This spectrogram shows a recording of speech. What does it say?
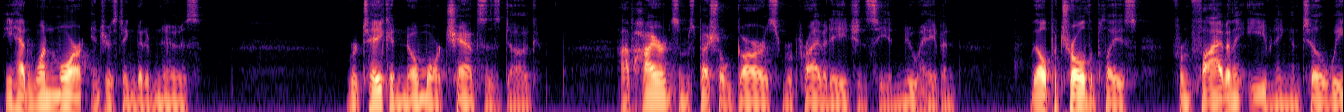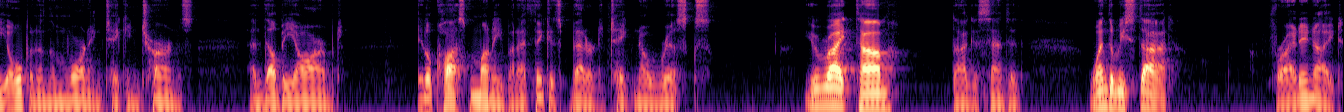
He had one more interesting bit of news. We're taking no more chances, Doug. I've hired some special guards from a private agency in New Haven. They'll patrol the place from five in the evening until we open in the morning, taking turns, and they'll be armed. It'll cost money, but I think it's better to take no risks. You're right, Tom, Doug assented. When do we start? Friday night.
